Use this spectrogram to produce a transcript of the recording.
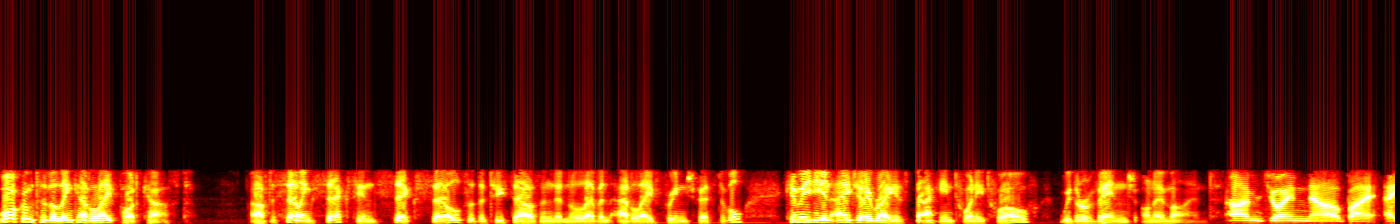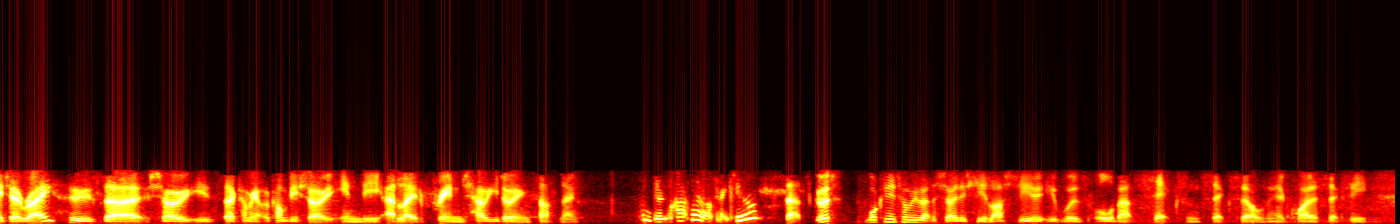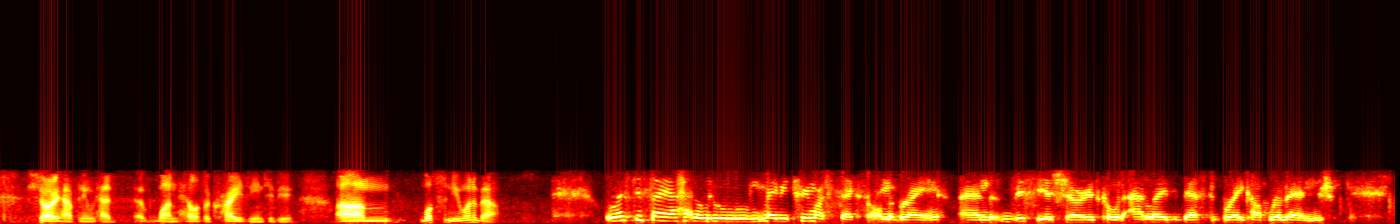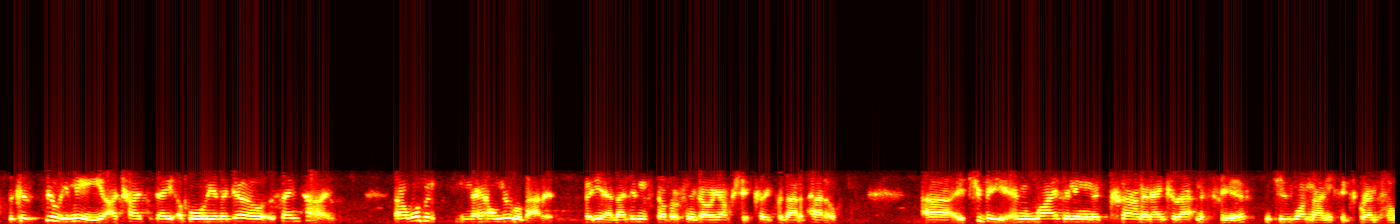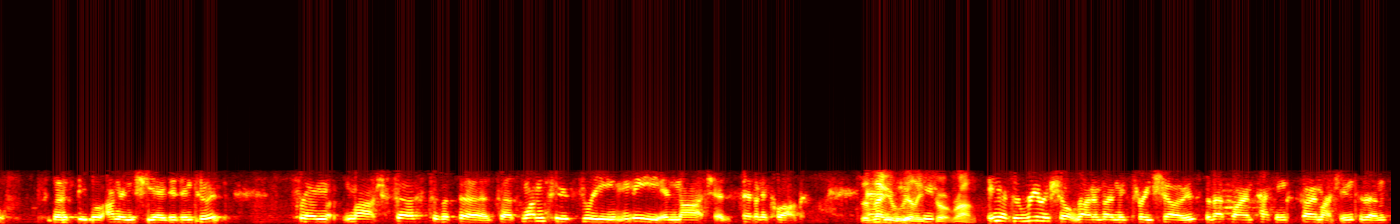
Welcome to the Link Adelaide podcast. After selling sex in Sex Sells at the 2011 Adelaide Fringe Festival, comedian AJ Rae is back in 2012 with revenge on her mind. I'm joined now by AJ Rae, whose uh, show is uh, coming up, a comedy show in the Adelaide Fringe. How are you doing this afternoon? I'm doing quite well, thank you. That's good. What can you tell me about the show this year? Last year it was all about sex and Sex Sells and had quite a sexy show happening. We had uh, one hell of a crazy interview. Um, what's the new one about? Well, let's just say I had a little, maybe too much sex on the brain, and this year's show is called Adelaide's Best Breakup Revenge. Because silly me, I tried to date a boy and a girl at the same time. And I wasn't, they all knew about it. But yeah, that didn't stop it from going up shit creek without a paddle. Uh, it should be enlivening the Crown and Anchor atmosphere, which is 196 Grenfell for those people uninitiated into it, from March 1st to the 3rd. So that's 1, 2, 3, me in March at 7 o'clock. So it's only a really short run. Yeah, it's a really short run of only three shows, but that's why I'm packing so much into them.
